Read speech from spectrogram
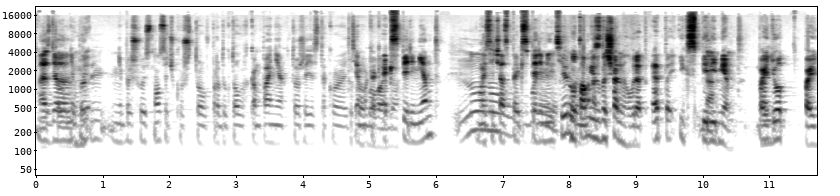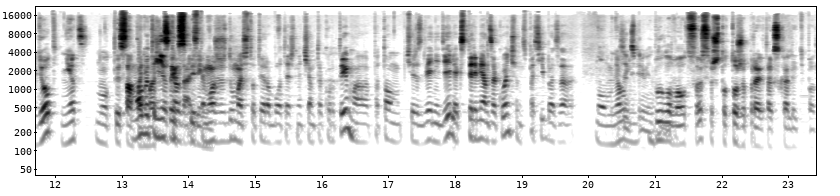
Я это... сделаю небо- небольшую сносочку, что в продуктовых компаниях тоже есть такое, такое тема, бывает, как эксперимент. Да. Ну, Мы ну, сейчас поэкспериментируем. Ну, там а изначально говорят, это эксперимент. Да. Пойдет пойдет, нет, ну ты сам Могут понимаешь, и не сказать. Эксперимент. Ты можешь думать, что ты работаешь над чем-то крутым, а потом через две недели эксперимент закончен, спасибо за Ну, у меня за эксперимент. было в аутсорсе, что тоже проект так сказали, типа,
